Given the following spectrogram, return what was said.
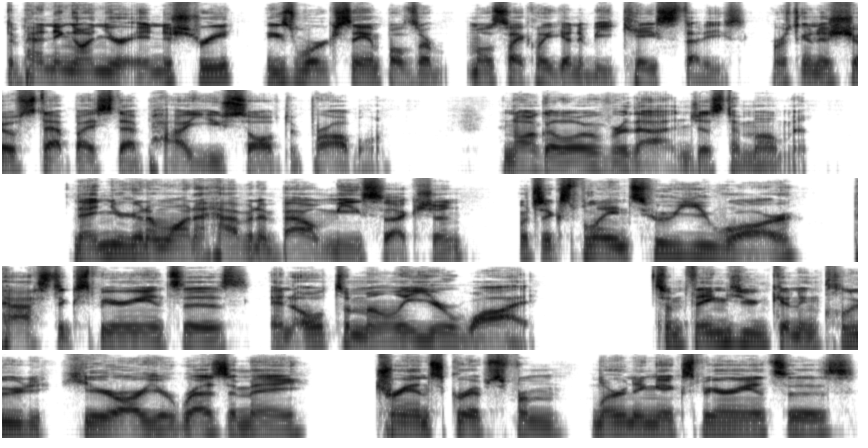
Depending on your industry, these work samples are most likely going to be case studies, where it's going to show step by step how you solved a problem. And I'll go over that in just a moment. Then you're going to want to have an About Me section, which explains who you are, past experiences, and ultimately your why. Some things you can include here are your resume, transcripts from learning experiences,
